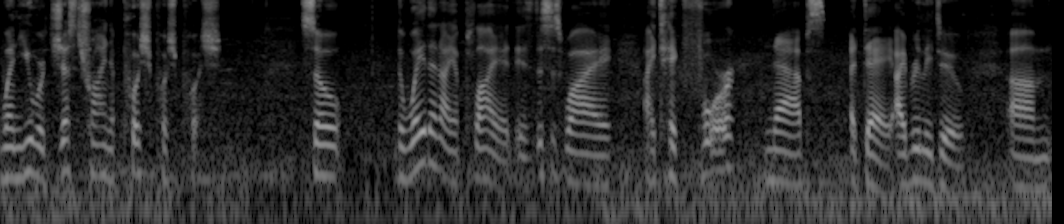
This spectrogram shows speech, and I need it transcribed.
when you were just trying to push, push, push. So the way that I apply it is this is why I take four naps a day. I really do. Um,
